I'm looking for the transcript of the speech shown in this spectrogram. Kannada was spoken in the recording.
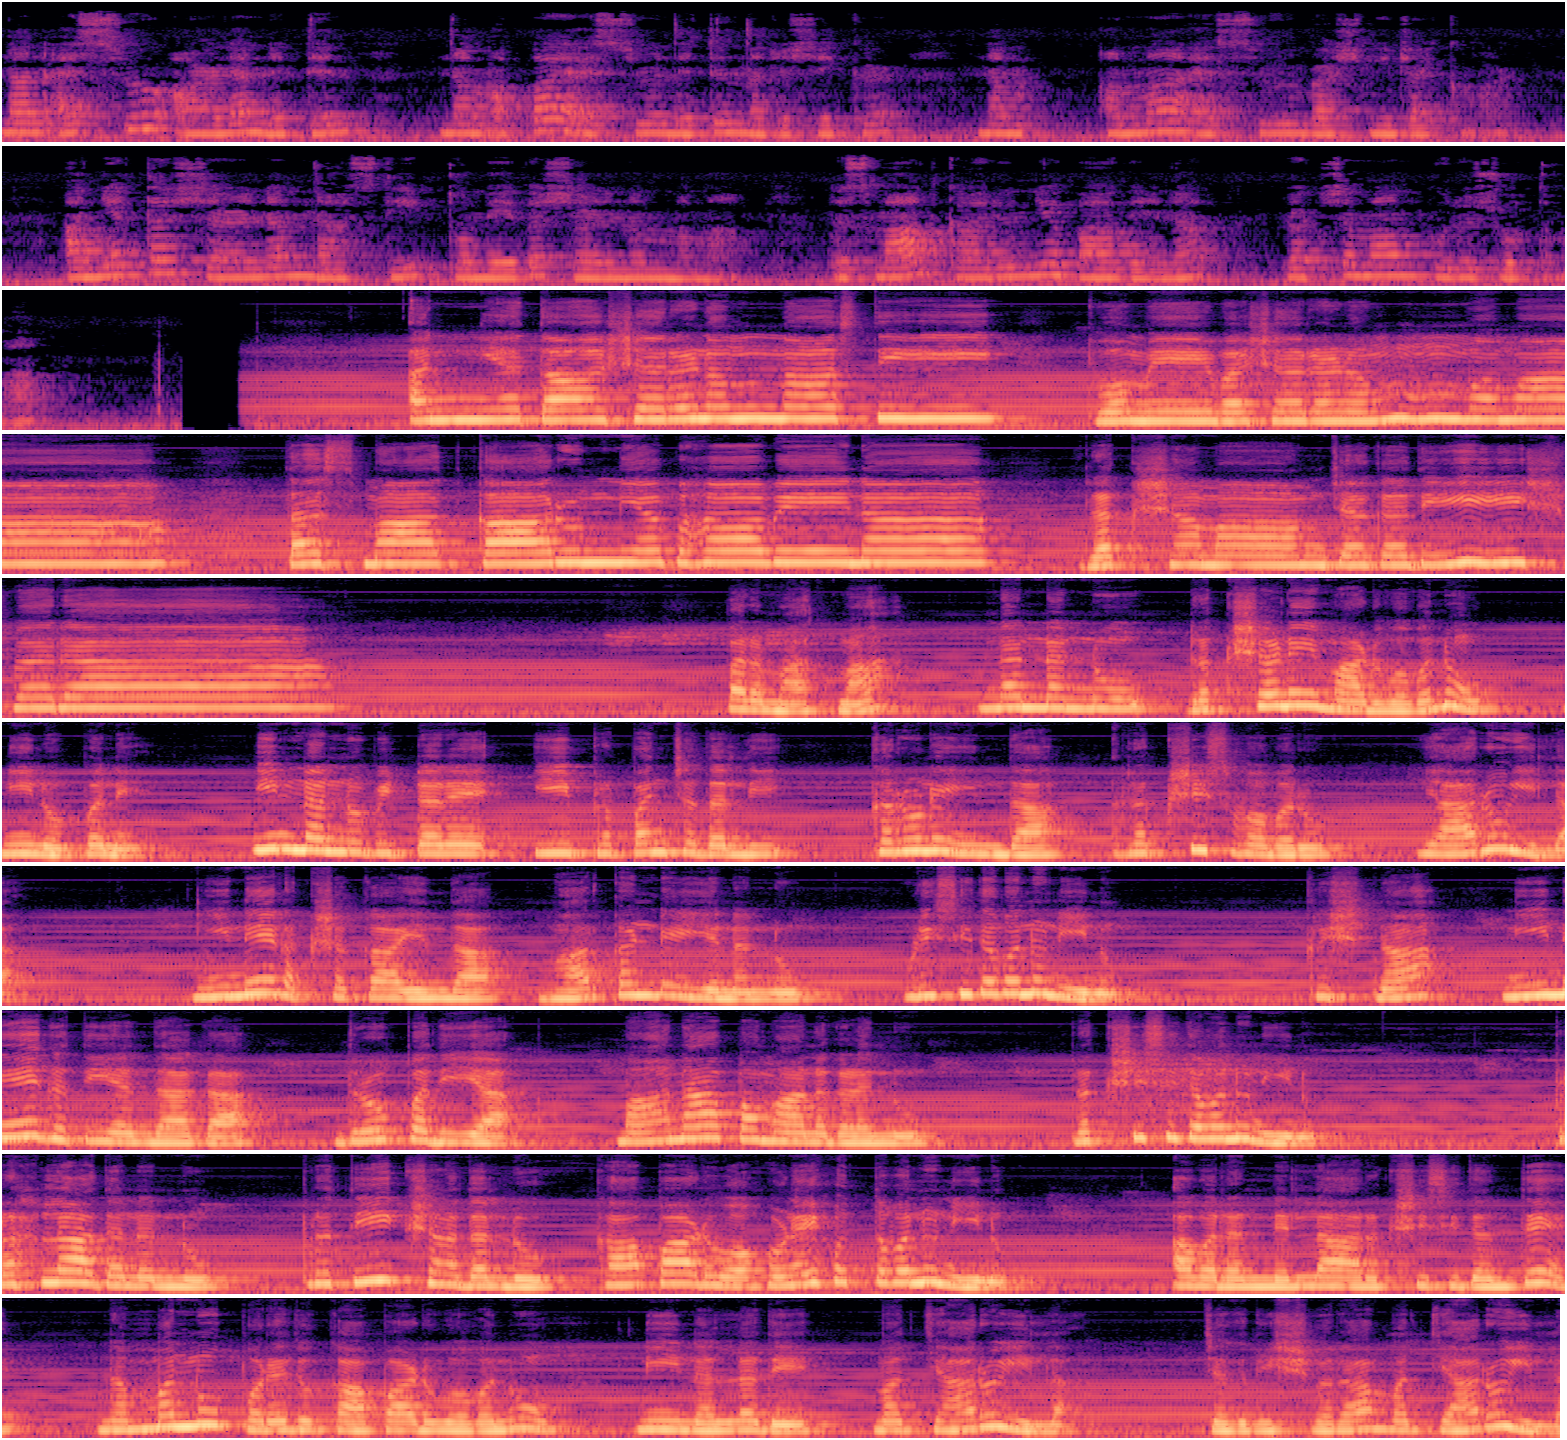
നാൻ അശ്രു ആള നിതിൻ നാം അപ്പ അശ്രു നിതിൻ നരശേഖർ നാം അമ്മ അശ്രു രശ്മി ജയകുമാർ അന്യത്ത ശരണം നാസ്തി ത്വമേവ ശരണം മമ തസ്മാത് കാരുണ്യ ഭാവേന രക്ഷമാം പുരുഷോത്തമ അന്യതാ ശരണം നാസ്തി त्वमेव शरणं मम तस्मात् कारुण्यभावेन रक्ष मां ಜಗದೀಶ್ವರ ಪರಮಾತ್ಮ ನನ್ನನ್ನು ರಕ್ಷಣೆ ಮಾಡುವವನು ನೀನೊಬ್ಬನೇ ನಿನ್ನನ್ನು ಬಿಟ್ಟರೆ ಈ ಪ್ರಪಂಚದಲ್ಲಿ ಕರುಣೆಯಿಂದ ರಕ್ಷಿಸುವವರು ಯಾರೂ ಇಲ್ಲ ನೀನೇ ರಕ್ಷಕ ಎಂದ ಮಾರ್ಕಂಡೇಯನನ್ನು ಉಳಿಸಿದವನು ನೀನು ಕೃಷ್ಣ ನೀನೇ ಗತಿ ಎಂದಾಗ ದ್ರೌಪದಿಯ ಮಾನಾಪಮಾನಗಳನ್ನು ರಕ್ಷಿಸಿದವನು ನೀನು. ಪ್ರಹ್ಲಾದನನ್ನು ಪ್ರತಿ ಕ್ಷಣದಲ್ಲೂ ಕಾಪಾಡುವ ಹೊಣೆ ಹೊತ್ತವನು ನೀನು. ಅವರನ್ನೆಲ್ಲ ರಕ್ಷಿಸಿದಂತೆ ನಮ್ಮನ್ನೂ ಪೊರೆದು ಕಾಪಾಡುವವನು ನೀನಲ್ಲದೆ ಮತ್ಯಾರೂ ಇಲ್ಲ. ಜಗದೀಶ್ವರ ಮತ್ಯಾರೂ ಇಲ್ಲ.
